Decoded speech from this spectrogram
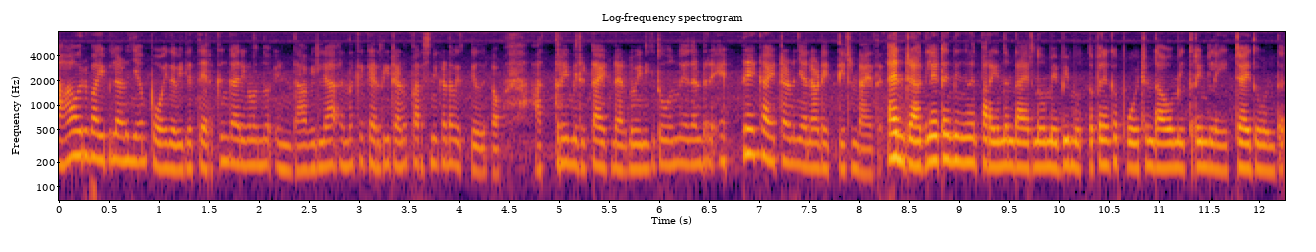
ആ ഒരു വൈബിലാണ് ഞാൻ പോയത്. വലിയ തിരക്കും കാര്യങ്ങളൊന്നും ഉണ്ടാവില്ല എന്നൊക്കെ കരുതിയിട്ടാണ് പറശ്ശിനിക്കട എത്തിയത് കേട്ടോ. അത്രയും ഇരുട്ടായിട്ടുണ്ടായിരുന്നു. എനിക്ക് തോന്നുന്നു ഏതാണ്ട് ഒരു എട്ടരയൊക്കെ ആയിട്ടാണ് ഞാൻ അവിടെ എത്തിയിട്ടുണ്ടായത്. ആൻഡ് രാഗിലേട്ടൻ ഇങ്ങനെ പറയുന്നുണ്ടായിരുന്നു മേ ബി മുത്തപ്പനൊക്കെ പോയിട്ടുണ്ടാവും ഇത്രയും ലേറ്റ് ആയതുകൊണ്ട്.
